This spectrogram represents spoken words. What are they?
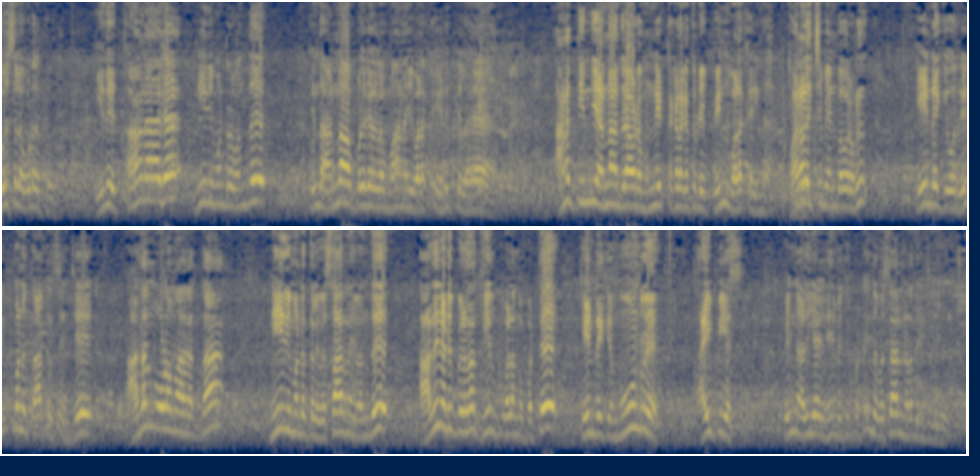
ஒரு சில ஊடகத்தோடு. இது தானாக நீதிமன்றம் வந்து இந்த அண்ணா பல்கலைக்கழக மாணவி வழக்கை எடுக்கல. அனைத்து இந்திய அண்ணா திராவிட முன்னேற்ற கழகத்துடைய பெண் வழக்கறிஞர் வரலட்சுமி என்பவர்கள் இன்றைக்கு ஒரு ரிட் மனு தாக்கல் செஞ்சு அதன் மூலமாகத்தான் நீதிமன்றத்தில் விசாரணை வந்து அதன் அடிப்படையில் தான் தீர்ப்பு வழங்கப்பட்டு இன்றைக்கு மூன்று ஐபிஎஸ் பெண் அதிகாரி நியமிக்கப்பட்டு இந்த விசாரணை நடந்துகிட்டு இருக்குது.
